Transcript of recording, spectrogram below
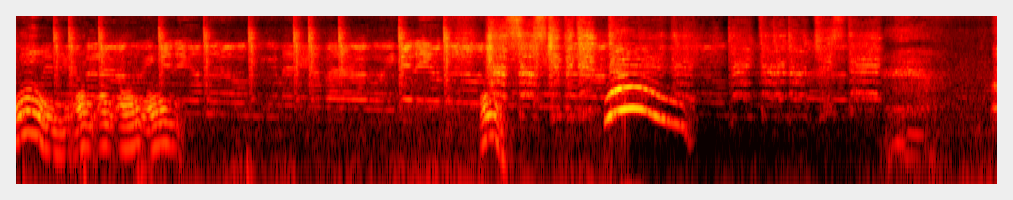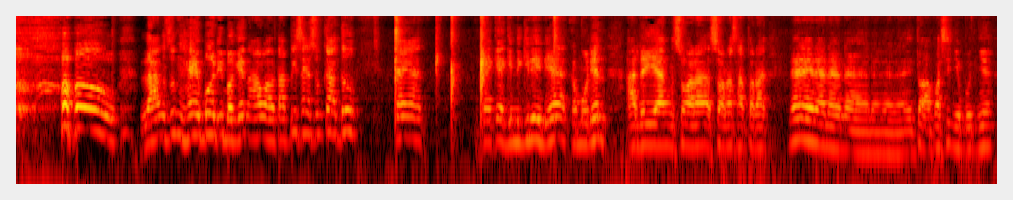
Wow, oh, oh, oh, oh. Oh. Wow. Langsung heboh di bagian awal. Tapi saya suka tuh kayak kayak kayak gini-gini dia. Kemudian ada yang suara suara satu orang. Nah, nah, nah, nah, nah, nah, nah, itu apa sih nyebutnya?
